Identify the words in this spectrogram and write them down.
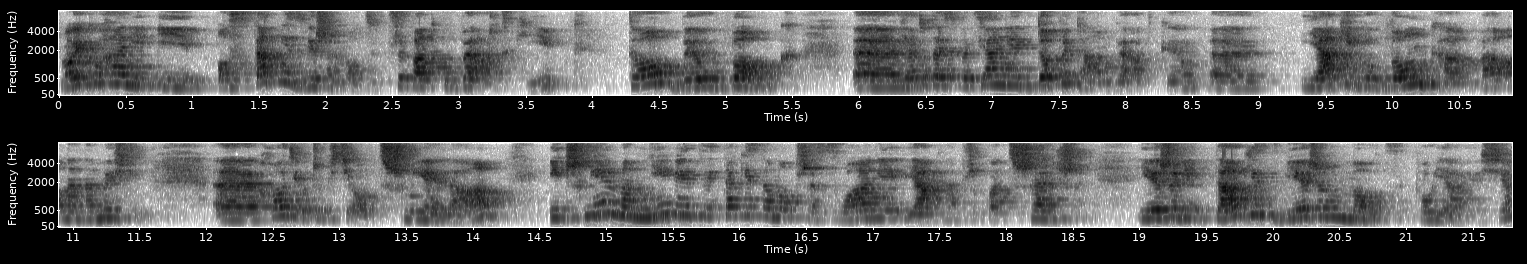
Moi kochani, i ostatnie zwierzę mocy w przypadku Beatki to był bąk. E, ja tutaj specjalnie dopytałam Beatkę, e, jakiego bąka ma ona na myśli. E, chodzi oczywiście o trzmiela i trzmiel ma mniej więcej takie samo przesłanie jak na przykład szerszeń. Jeżeli takie zwierzę mocy pojawia się,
